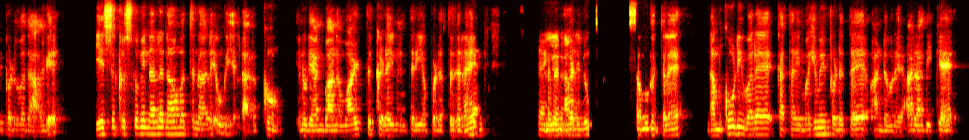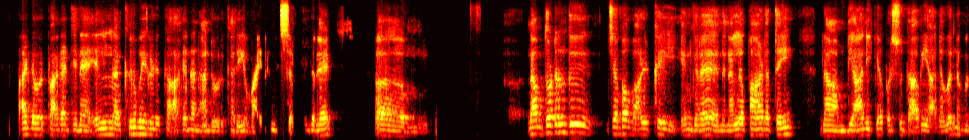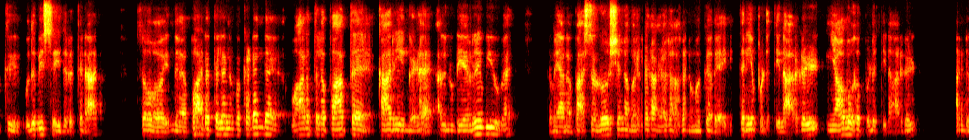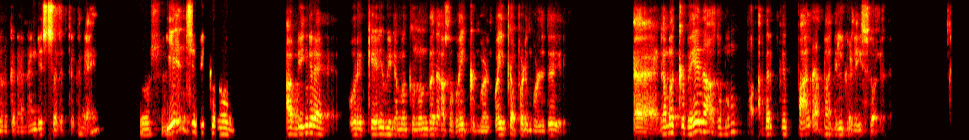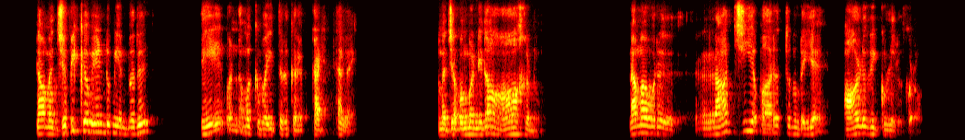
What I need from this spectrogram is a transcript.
படுவதாக இயேசு கிறிஸ்துவின் நல்ல நாமத்தினாலே உங்க எல்லாருக்கும் என்னுடைய அன்பான வாழ்த்துக்களை நான் தெரியப்படுத்துகிறேன். நல்ல நாளிலும் சமூகத்துல நாம் கூடி வர கத்தரை மகிமைப்படுத்த ஆண்டவரை ஆராதிக்க ஆண்டவர் பாராட்டின எல்லா கிருபைகளுக்காக நான் ஆண்டவருக்கு அதிகமாய் செலுத்துகிறேன். ஆஹ் நாம் தொடர்ந்து ஜப வாழ்க்கை என்கிற இந்த நல்ல பாடத்தை நாம் தியானிக்க பரிசுத்தாவியானவர் நமக்கு உதவி செய்திருக்கிறார். சோ இந்த பாடத்துல நம்ம கடந்த வாரத்துல பார்த்த காரியங்களை அதனுடைய ரிவ்யூவை உண்மையான பாஸ்டர் ரோஷன் அவர்கள் அழகாக நமக்கு அதை தெரியப்படுத்தினார்கள் ஞாபகப்படுத்தினார்கள். ஆண்டவருக்கு நான் நன்றி செலுத்துகிறேன். ஏன் ஜெபிக்கணும் அப்படிங்கிற ஒரு கேள்வி நமக்கு முன்பதாக வைக்கும் வைக்கப்படும் பொழுது நமக்கு வேதாகமும் அதற்கு பல பதில்களை சொல்லுது. நாம ஜபிக்க வேண்டும் என்பது தேவன் நமக்கு வைத்திருக்கிற கட்டளை. நம்ம ஜபம் பண்ணிதான் ஆகணும். நம்ம ஒரு ராஜ்ய பாரத்தினுடைய ஆளுகைக்குள் இருக்கிறோம்.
